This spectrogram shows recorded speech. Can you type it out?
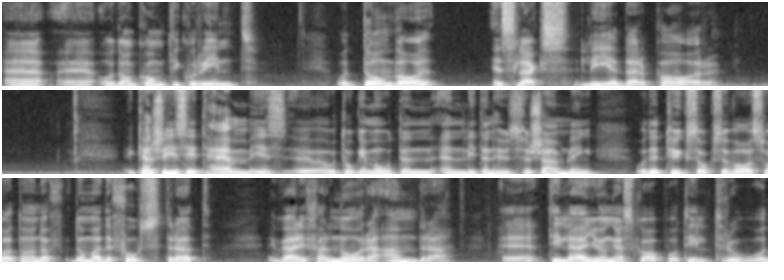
Eh, eh, och de kom till Korint. Och de var ett slags ledarpar. Kanske i sitt hem eh, och tog emot en, en liten husförsamling. Och det tycks också vara så att de hade, de hade fostrat i varje fall några andra Eh, till lärjungaskap och till tro. Och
